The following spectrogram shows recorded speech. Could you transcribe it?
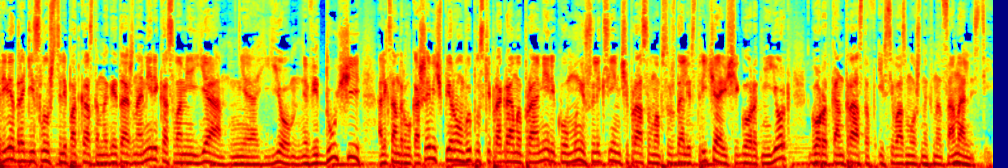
Привет, дорогие слушатели подкаста «Многоэтажная Америка». С вами я, э, ее ведущий Александр Лукашевич. В первом выпуске программы про Америку мы с Алексеем Чепрасовым обсуждали встречающий город Нью-Йорк, город контрастов и всевозможных национальностей.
